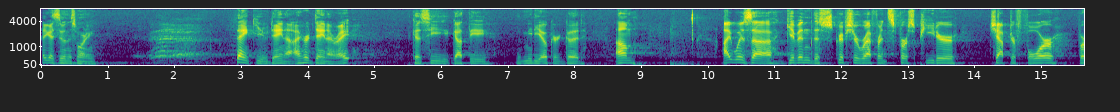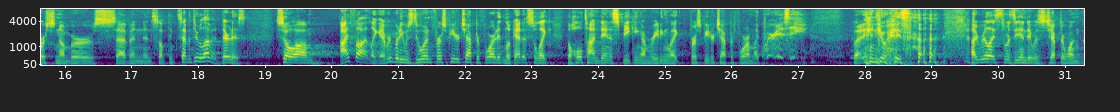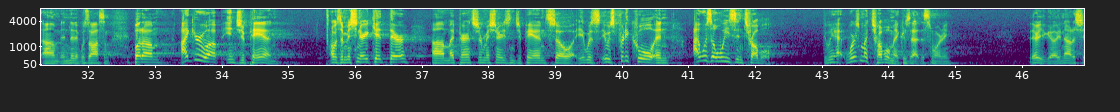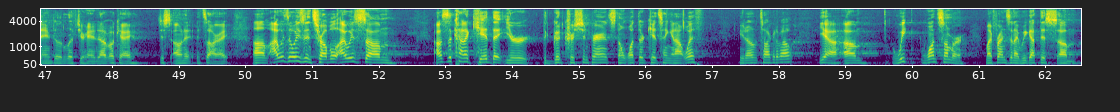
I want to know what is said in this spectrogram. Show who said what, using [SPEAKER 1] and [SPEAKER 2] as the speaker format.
[SPEAKER 1] How you guys doing this morning? Thank you, Dana. I heard Dana, right? Because he got the, the mediocre good. Um, I was uh, given the scripture reference, 1 Peter chapter 4, verse number 7 and something, 7 through 11. There it is. So um, I thought like everybody was doing 1 Peter chapter 4. I didn't look at it. So like the whole time Dana's speaking, I'm reading like 1 Peter chapter 4. I'm like, where is he? But, anyways, I realized towards the end it was chapter one, um, and then it was awesome. But um, I grew up in Japan. I was a missionary kid there. Um, my parents were missionaries in Japan, so it was, it was pretty cool, and I was always in trouble. Do we have, where's my troublemakers at this morning? There you go. You're not ashamed to lift your hand up. Okay, just own it. It's all right. Um, I was always in trouble. I was, um, I was the kind of kid that your the good Christian parents don't want their kids hanging out with. You know what I'm talking about? Yeah. Um, we, one summer, my friends and I, we got this, um,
